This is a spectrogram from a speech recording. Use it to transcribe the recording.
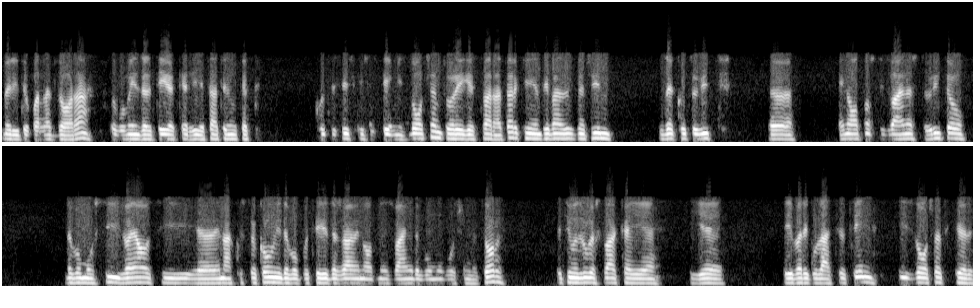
meritev pa nadzora. To pomeni zaradi tega, ker je ta trenutek koncesijski sistem izločen, torej je stvar na trg in treba na drug način zagotoviti uh, enotnost izvajanja storitev, da bomo vsi izvajalci uh, enako strokovni, da bo po celi državi enotno izvajanje, da bo omogočen nadzor. Recimo druga stvar, ki je, je treba regulacijo cen izločati, ker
